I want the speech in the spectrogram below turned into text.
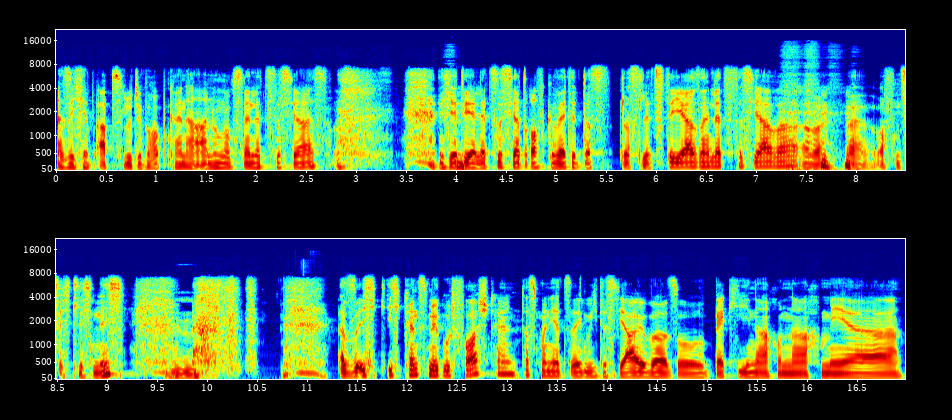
Also ich habe absolut überhaupt keine Ahnung, ob es sein letztes Jahr ist. Ich hätte ja letztes Jahr darauf gewettet, dass das letzte Jahr sein letztes Jahr war, aber äh, offensichtlich nicht. Mhm. Also ich, ich könnte es mir gut vorstellen, dass man jetzt irgendwie das Jahr über so Becky nach und nach mehr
